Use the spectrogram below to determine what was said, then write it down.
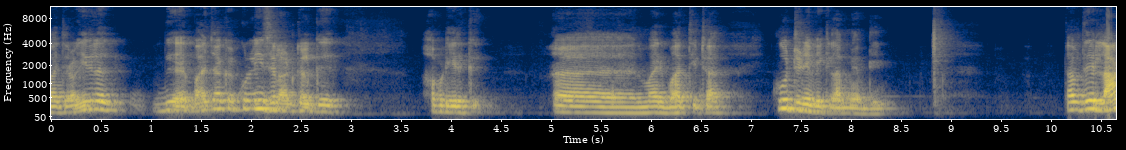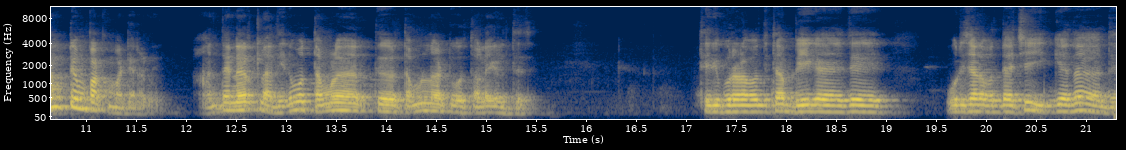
மாற்றிடும் இதில் பாஜகக்குள்ளேயும் சில ஆட்களுக்கு அப்படி இருக்குது இந்த மாதிரி மாற்றிட்டா கூட்டணி வைக்கலாமே அப்படின்னு. அதாவது லாங் டேர்ம் பார்க்க மாட்டேறாங்க அந்த நேரத்தில் அது என்னமோ தமிழகத்து தமிழ்நாட்டு ஒரு தலையெழுத்து அது. திரிபுராவில் வந்துட்டால் பீக இது ஒரிசாவில் வந்தாச்சு இங்கே தான் அந்த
